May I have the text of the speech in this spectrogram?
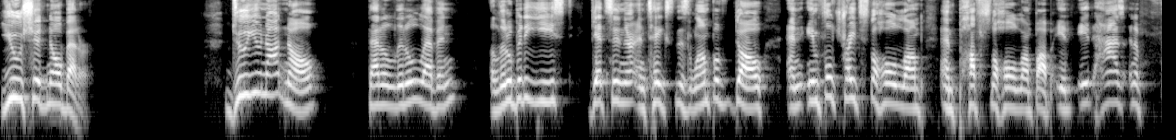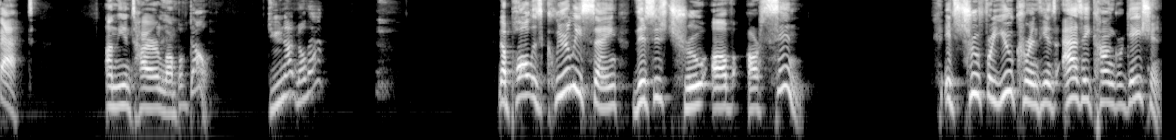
You should know better. Do you not know that a little leaven, a little bit of yeast gets in there and takes this lump of dough and infiltrates the whole lump and puffs the whole lump up? It, it has an effect on the entire lump of dough. Do you not know that? Now, Paul is clearly saying this is true of our sin. It's true for you, Corinthians, as a congregation.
